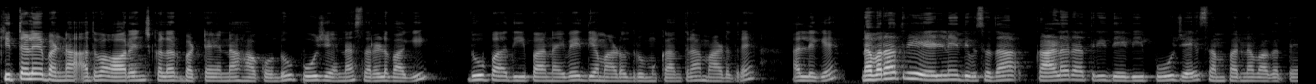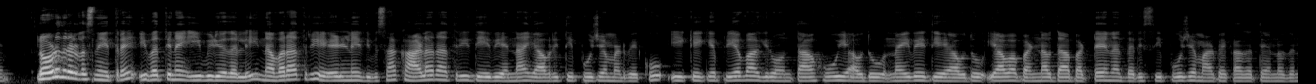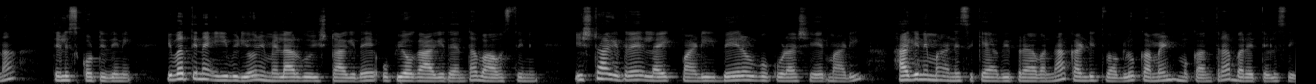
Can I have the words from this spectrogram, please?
ಕಿತ್ತಳೆ ಬಣ್ಣ ಅಥವಾ ಆರೆಂಜ್ ಕಲರ್ ಬಟ್ಟೆಯನ್ನು ಹಾಕ್ಕೊಂಡು ಪೂಜೆಯನ್ನು ಸರಳವಾಗಿ ಧೂಪ, ದೀಪ, ನೈವೇದ್ಯ ಮಾಡೋದ್ರ ಮುಖಾಂತರ ಮಾಡಿದ್ರೆ ಅಲ್ಲಿಗೆ ನವರಾತ್ರಿ ಏಳನೇ ದಿವಸದ ಕಾಳರಾತ್ರಿ ದೇವಿ ಪೂಜೆ ಸಂಪನ್ನವಾಗುತ್ತೆ. ನೋಡಿದ್ರಲ್ವ ಸ್ನೇಹಿತರೆ, ಇವತ್ತಿನ ಈ ವಿಡಿಯೋದಲ್ಲಿ ನವರಾತ್ರಿ ಏಳನೇ ದಿವಸ ಕಾಳರಾತ್ರಿ ದೇವಿಯನ್ನು ಯಾವ ರೀತಿ ಪೂಜೆ ಮಾಡಬೇಕು, ಈಕೆಗೆ ಪ್ರಿಯವಾಗಿರುವಂಥ ಹೂ ಯಾವುದು, ನೈವೇದ್ಯ ಯಾವುದು, ಯಾವ ಬಣ್ಣದ ಬಟ್ಟೆಯನ್ನು ಧರಿಸಿ ಪೂಜೆ ಮಾಡಬೇಕಾಗತ್ತೆ ಅನ್ನೋದನ್ನು ತಿಳಿಸ್ಕೊಟ್ಟಿದ್ದೀನಿ. ಇವತ್ತಿನ ಈ ವಿಡಿಯೋ ನಿಮ್ಮೆಲ್ಲರಿಗೂ ಇಷ್ಟ ಆಗಿದೆ, ಉಪಯೋಗ ಆಗಿದೆ ಅಂತ ಭಾವಿಸ್ತೀನಿ. ಇಷ್ಟ ಆಗಿದ್ರೆ ಲೈಕ್ ಮಾಡಿ, ಬೇರೆಯವ್ರಿಗೂ ಕೂಡ ಶೇರ್ ಮಾಡಿ. ಹಾಗೆ ನಿಮ್ಮ ಅನಿಸಿಕೆ, ಅಭಿಪ್ರಾಯವನ್ನು ಖಂಡಿತವಾಗ್ಲೂ ಕಮೆಂಟ್ ಮುಖಾಂತರ ಬರೆ ತಿಳಿಸಿ.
